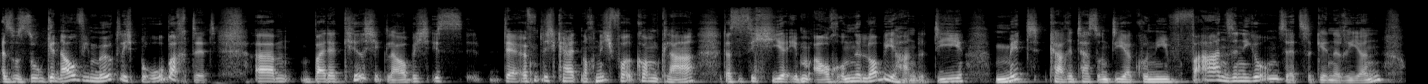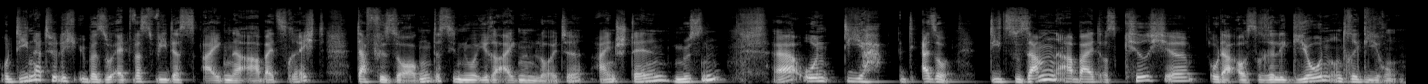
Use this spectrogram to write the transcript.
also so genau wie möglich beobachtet. Ähm, bei der Kirche, glaube ich, ist der Öffentlichkeit noch nicht vollkommen klar, dass es sich hier eben auch um eine Lobby handelt, die mit Caritas und Diakonie wahnsinnige Umsätze generieren und die natürlich über so etwas wie das eigene Arbeitsrecht dafür sorgen, dass sie nur ihre eigenen Leute einstellen müssen. Ja, und die, also die Zusammenarbeit aus Kirche oder aus Religion und Regierung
